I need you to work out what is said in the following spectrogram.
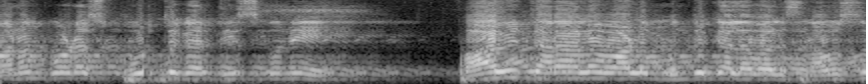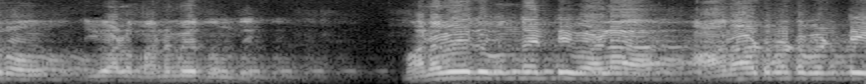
మనం కూడా స్ఫూర్తిగా తీసుకుని భావి తరాల వాళ్ళు ముందుకెళ్ళవలసిన అవసరం ఇవాళ మన మీద ఉంది. మన మీద ఉందంటే ఇవాళ ఆనాడు ఉన్నటువంటి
